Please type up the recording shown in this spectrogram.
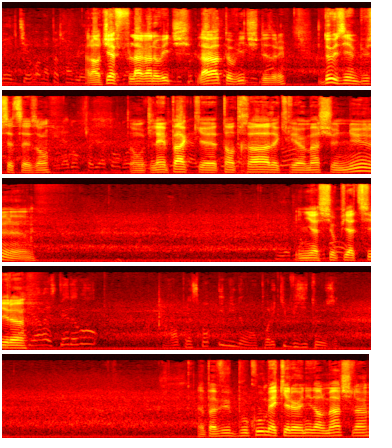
mais le tireur n'a pas tremblé. Alors Jeff Laranovic, Laratovic, désolé. Deuxième but cette saison. Donc l'impact euh, tentera de créer un match nul. Ignacio Piatti là. Remplacement imminent pour l'équipe visiteuse. On n'a pas vu beaucoup McIlhenny dans le match là. Ouais,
